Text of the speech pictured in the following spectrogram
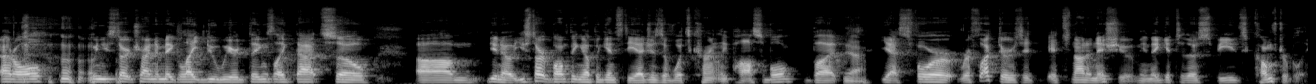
at all when you start trying to make light do weird things like that. So. Um, you know, you start bumping up against the edges of what's currently possible. But yeah. yes, for reflectors, it, it's not an issue. I mean, they get to those speeds comfortably.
